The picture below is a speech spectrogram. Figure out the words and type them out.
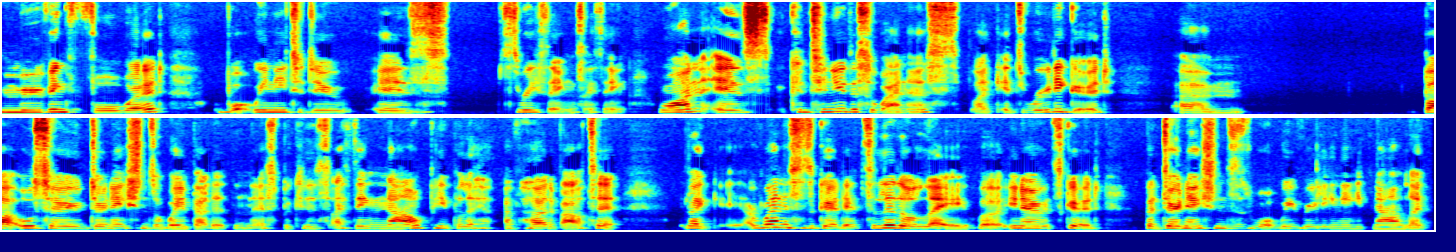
moving forward, what we need to do is three things, I think. One is continue this awareness, like it's really good. Um, but also donations are way better than this because I think now people have heard about it. Like awareness is good. It's a little late, but you know it's good. But donations is what we really need now. Like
